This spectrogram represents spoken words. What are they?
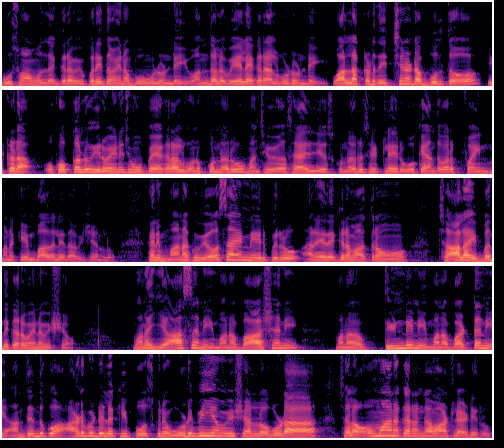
భూస్వాముల దగ్గర విపరీతమైన భూములు ఉండేవి. వందల వేల ఎకరాలు కూడా ఉండేవి. వాళ్ళు అక్కడ తెచ్చిన డబ్బులతో ఇక్కడ ఒక్కొక్కరు ఇరవై నుంచి ముప్పై ఎకరాలు కొనుక్కున్నారు మంచి వ్యవసాయాలు చేసుకున్నారు సెటిల్ అయ్యారు. ఓకే అంతవరకు ఫైన్. మనకి బాధ లేదు ఆ విషయంలో. కానీ మనకు వ్యవసాయం నేర్పిరు అనే దగ్గర మాత్రం చాలా ఇబ్బందికరమైన విషయం. మన యాసని మన భాషని మన తిండిని మన బట్టని అంతెందుకు ఆడబిడ్డలకి పోసుకునే ఒడిబియ్యం విషయంలో కూడా చాలా అవమానకరంగా మాట్లాడిర్రు.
